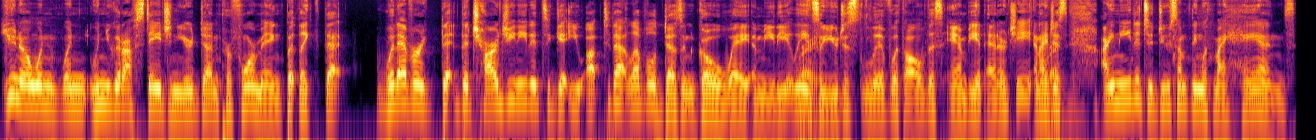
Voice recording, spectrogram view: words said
you know, when when when you get off stage and you're done performing, but like that whatever the, the charge you needed to get you up to that level doesn't go away immediately. And so you just live with all of this ambient energy. And i just i needed to do something with my hands.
